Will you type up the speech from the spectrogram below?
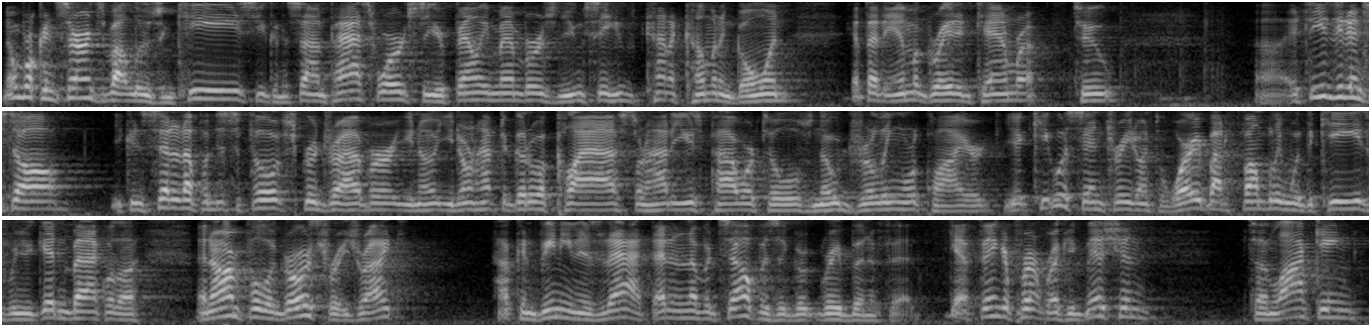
No more concerns about losing keys. You can assign passwords to your family members, and you can see who's kind of coming and going. Got that immigrated camera too. Uh, it's easy to install. You can set it up with just a Phillips screwdriver. You know, you don't have to go to a class on how to use power tools. No drilling required. You get keyless entry. You don't have to worry about fumbling with the keys when you're getting back with a, an armful of groceries, right? How convenient is that? That in and of itself is a great benefit. You get fingerprint recognition. It's unlocking.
